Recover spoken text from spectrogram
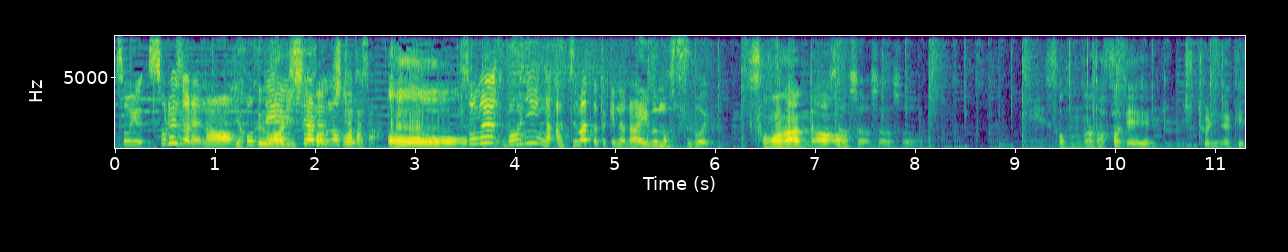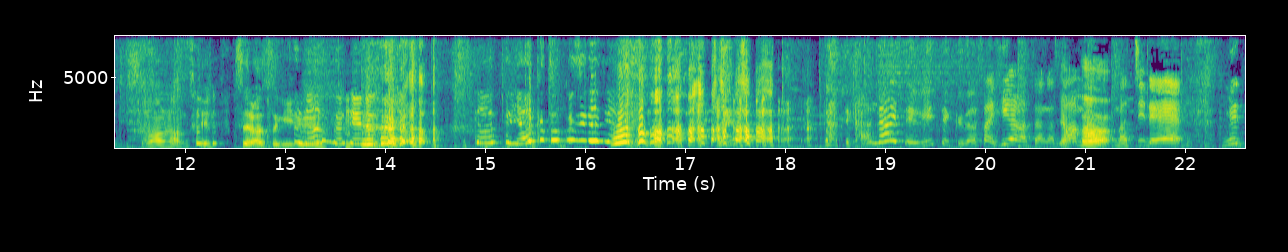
そういうそれぞれのポ役テンシャルの高さ。そそれ5人が集まった時のライブもすごい。そうなんだ。そうそうそうそう。そんな中で一人抜けてしまうなんて辛すぎる。だって約束時だじゃ。んだって考えてみてください。檜山さんがさ、まうん。街でめっ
